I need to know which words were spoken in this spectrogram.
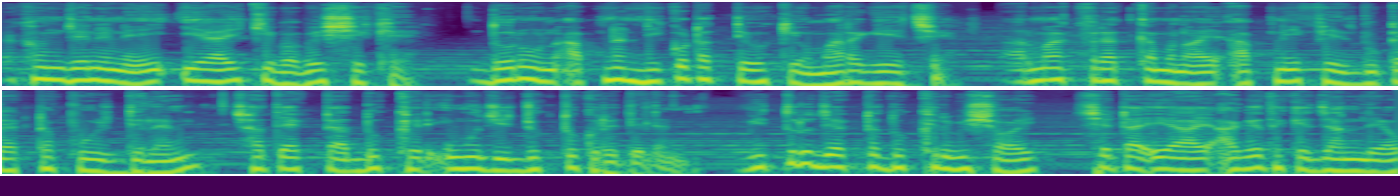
এখন জেনে নেই এআই কীভাবে শিখে। ধরুন আপনার নিকটাত্মীয় কেউ মারা গিয়েছে। তার মাগ ফেরাত কামনায় আপনি ফেসবুকে একটা পোস্ট দিলেন, সাথে একটা দুঃখের ইমোজি যুক্ত করে দিলেন। মৃত্যুর যে একটা দুঃখের বিষয়, সেটা এআই আগে থেকে জানলেও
